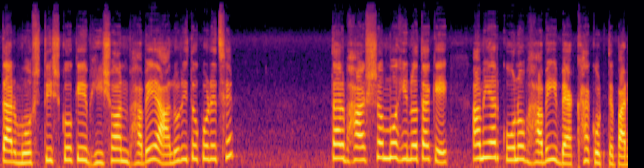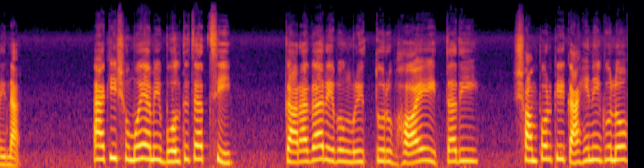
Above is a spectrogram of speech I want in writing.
তার মস্তিষ্ককে ভীষণভাবে আলোড়িত করেছে। তার ভারসাম্যহীনতাকে আমি আর কোনোভাবেই ব্যাখ্যা করতে পারি না। একই সময়ে আমি বলতে চাচ্ছি, কারাগার এবং মৃত্যুর ভয় ইত্যাদি সম্পর্কে কাহিনীগুলো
